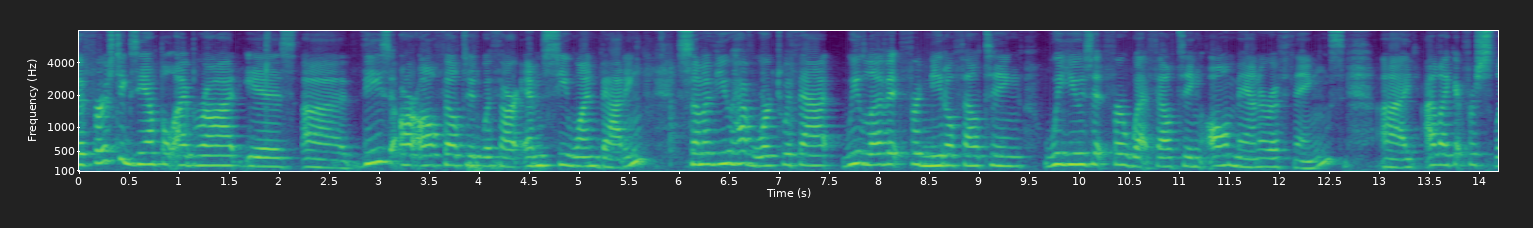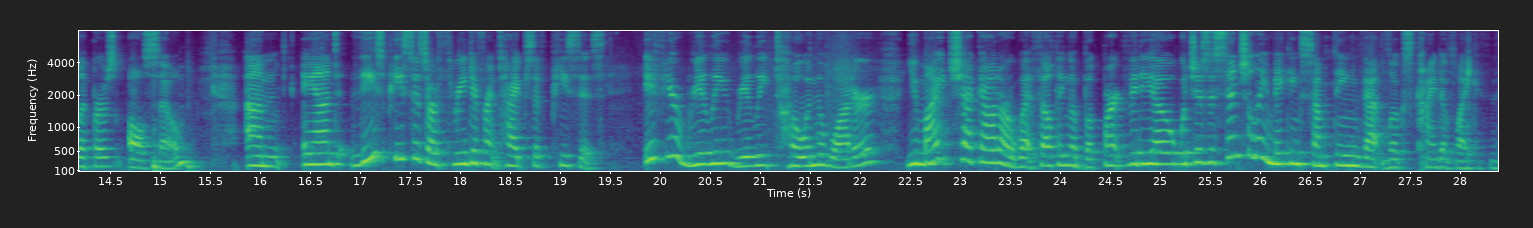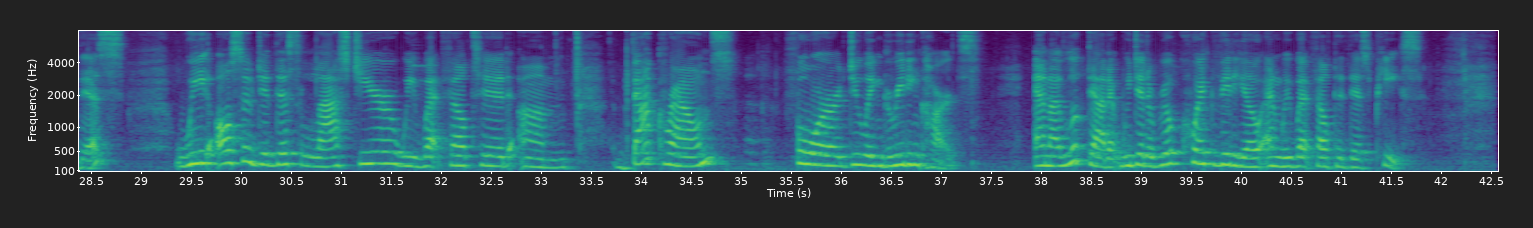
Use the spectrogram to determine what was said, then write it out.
The first example I brought is uh, these are all felted with our MC1 batting. Some of you have worked with that. We love it for needle felting. We use it for wet felting, all manner of things. Uh, I like it for slippers also. Um, and these pieces are three different types of pieces. If you're really, really toe in the water, you might check out our wet felting a bookmark video, which is essentially making something that looks kind of like this. We also did this last year. We wet felted um, backgrounds for doing greeting cards. And I looked at it, we did a real quick video and we wet felted this piece.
